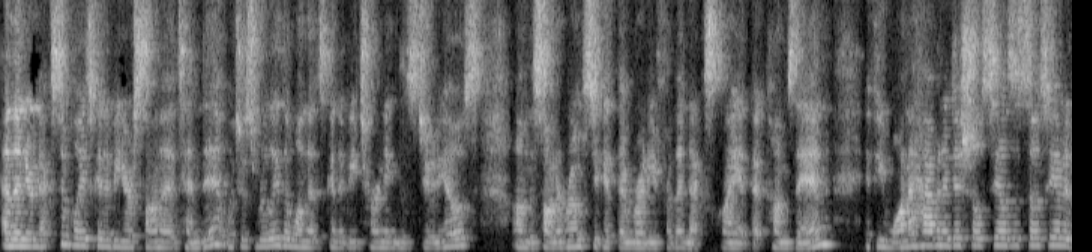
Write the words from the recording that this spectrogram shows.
And then your next employee is going to be your sauna attendant, which is really the one that's going to be turning the studios, um, the sauna rooms to get them ready for the next client that comes in. If you want to have an additional sales associate,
